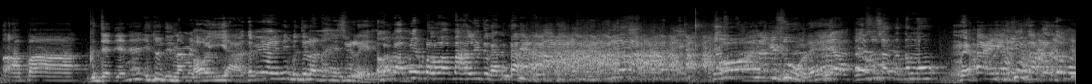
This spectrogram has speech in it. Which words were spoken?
apa kejadiannya itu dinamain Oh iya, tapi yang ini betul anaknya Sule. Bapakmu yang pelawak mahal itu kan? Oh, anaknya Sule. Iya. Ya susah ketemu. Yang kita ketemu.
